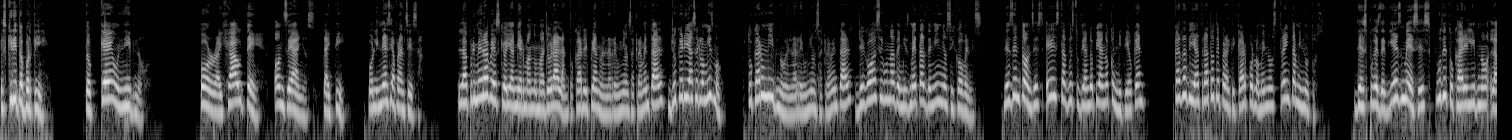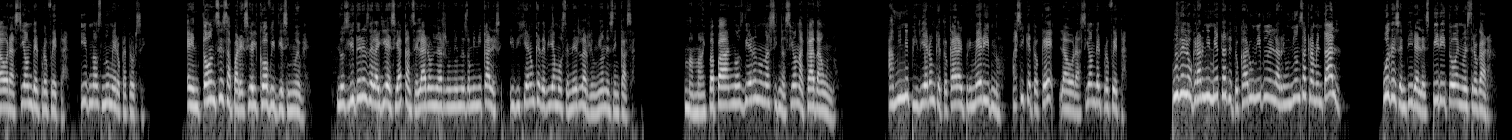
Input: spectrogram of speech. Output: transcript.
Escrito por ti. Toqué un himno. Por Raihaute, 11 años, Tahití, Polinesia Francesa. La primera vez que oí a mi hermano mayor Alan tocar el piano en la reunión sacramental, yo quería hacer lo mismo. Tocar un himno en la reunión sacramental llegó a ser una de mis metas de niños y jóvenes. Desde entonces he estado estudiando piano con mi tío Ken. Cada día trato de practicar por lo menos 30 minutos. Después de 10 meses pude tocar el himno La oración del profeta, himnos número 14. Entonces apareció el COVID-19. Los líderes de la iglesia cancelaron las reuniones dominicales y dijeron que debíamos tener las reuniones en casa. Mamá y papá nos dieron una asignación a cada uno. A mí me pidieron que tocara el primer himno, así que toqué la oración del profeta. Pude lograr mi meta de tocar un himno en la reunión sacramental. Pude sentir el espíritu en nuestro hogar.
